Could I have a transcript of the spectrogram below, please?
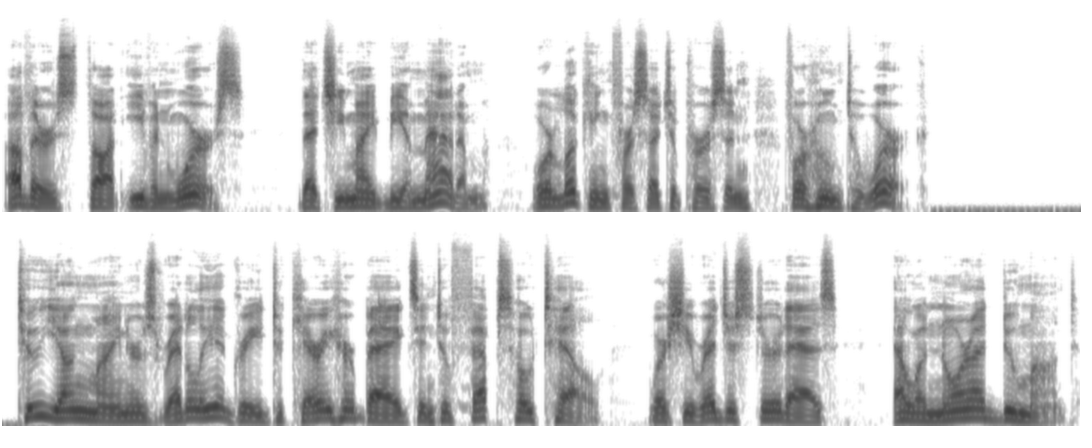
Others thought even worse that she might be a madam or looking for such a person for whom to work. Two young miners readily agreed to carry her bags into Phelps Hotel, where she registered as Eleonora Dumont.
